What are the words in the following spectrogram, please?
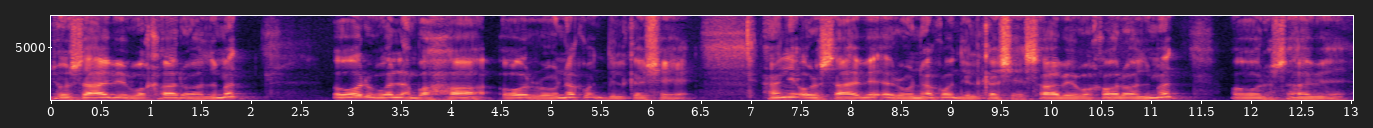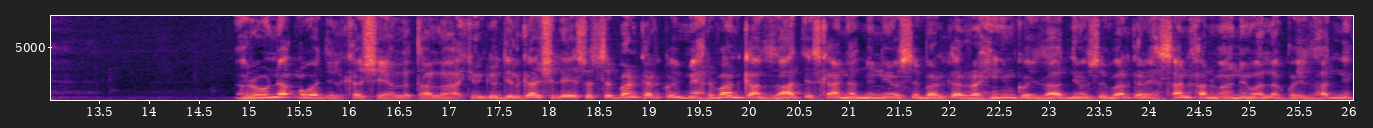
جو صاحب وقار و عظمت اور ولبہا اور رونق و دلکش ہے۔ ہاں جی اور صاحب رونق و دلکش ہے۔ صاحب وقار و عظمت اور صاحب رونق و دلکش ہے اللہ تعالیٰ، کیونکہ دلکش لے اس سے بڑھ کر کوئی مہربان کا ذات اس کائنات میں نہیں، اس سے بڑھ کر رحیم کوئی ذات نہیں، اس سے بڑھ کر احسان فرمانے والا کوئی ذات نہیں،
